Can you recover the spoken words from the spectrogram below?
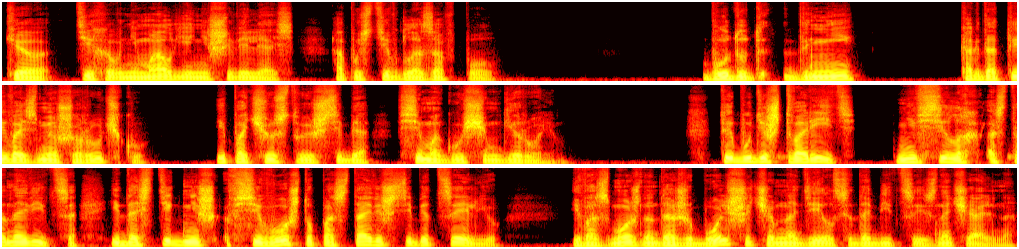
Кё тихо внимал ей, не шевелясь, опустив глаза в пол. «Будут дни, когда ты возьмешь ручку и почувствуешь себя всемогущим героем». Ты будешь творить, не в силах остановиться, и достигнешь всего, что поставишь себе целью, и, возможно, даже больше, чем надеялся добиться изначально.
